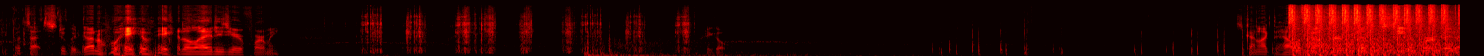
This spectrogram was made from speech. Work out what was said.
He puts that stupid gun away and make it a lot easier for me. Where'd he go? It's kind of like the helicopter. Doesn't see it for a bit,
